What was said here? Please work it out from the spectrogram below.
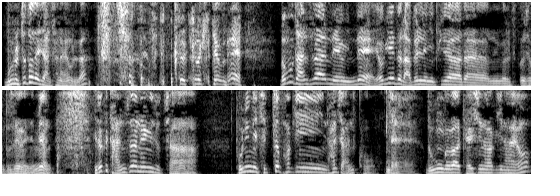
문을 뜯어내지 않잖아요, 우리가? 그- 그렇기 때문에 너무 단순한 내용인데 여기에도 라벨링이 필요하다는 걸 듣고 저는 무슨 생각이냐면 이렇게 단순한 행위조차 본인이 직접 확인하지 않고 네. 누군가가 대신 확인하여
